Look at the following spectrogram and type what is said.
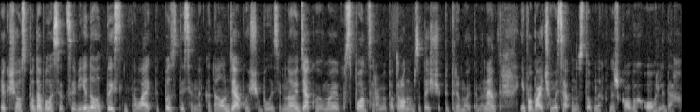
Якщо сподобалося це відео, тисніть на лайк, підписуйтеся на канал. Дякую, що були зі мною. Дякую моїм спонсорам патронам за те, що підтримуєте мене. І побачимося у наступних книжкових оглядах.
